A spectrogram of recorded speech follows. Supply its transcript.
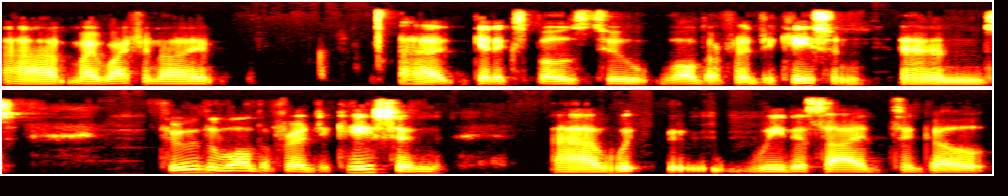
uh, my wife and I uh, get exposed to Waldorf education. And through the Waldorf education, uh, we we decide to go.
